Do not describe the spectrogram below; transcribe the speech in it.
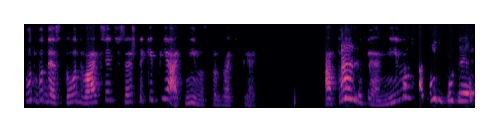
тут буде 120, все ж таки 5, мінус 125. А тут А. буде мінус а тут буде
